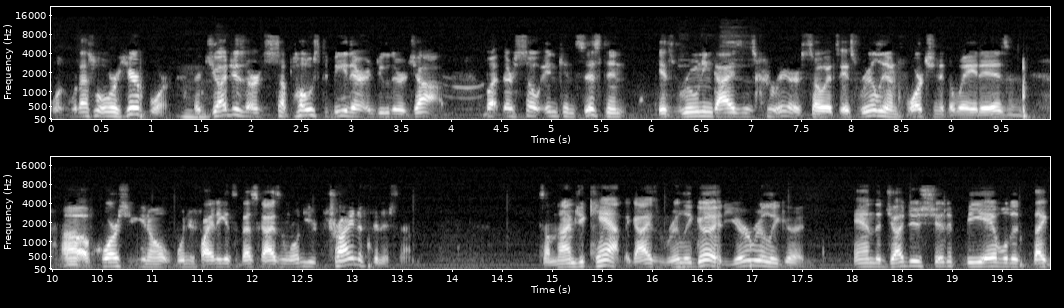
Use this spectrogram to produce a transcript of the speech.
well, that's what we're here for. The mm-hmm. judges are supposed to be there and do their job, but they're so inconsistent. It's ruining guys' careers. So it's it's really unfortunate the way it is. And uh, of course, you know when you're fighting against the best guys in the world, you're trying to finish them. Sometimes you can't. The guy's really good. You're really good, and the judges should be able to like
